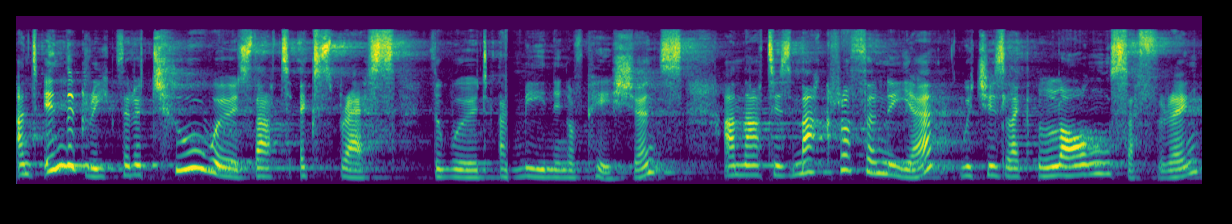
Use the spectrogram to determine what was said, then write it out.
And in the Greek, there are two words that express the word and meaning of patience, and that is macrothonia, which is like long suffering,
